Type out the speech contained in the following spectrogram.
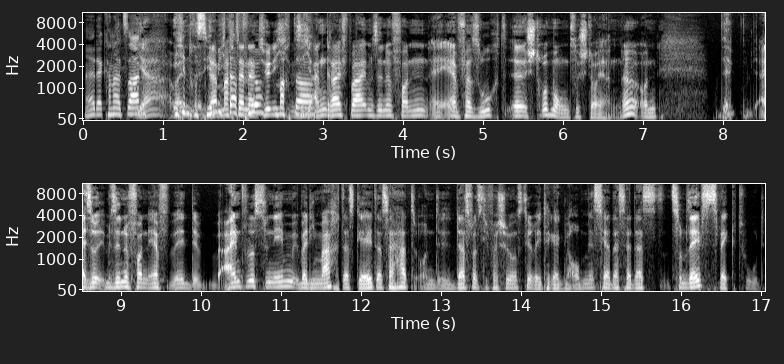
Ne, der kann halt sagen, Ja, ich interessiere mich macht dafür. er natürlich mach sich da, angreifbar im Sinne von, äh, er versucht äh, Strömungen zu steuern, ne? Und äh, also im Sinne von er, Einfluss zu nehmen über die Macht, das Geld, das er hat. Und das, was die Verschwörungstheoretiker glauben, ist ja, dass er das zum Selbstzweck tut.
